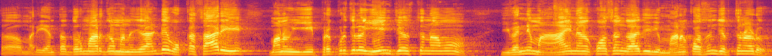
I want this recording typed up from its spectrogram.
సో మరి ఎంత దుర్మార్గం మనం అంటే ఒక్కసారి మనం ఈ ప్రకృతిలో ఏం చేస్తున్నామో ఇవన్నీ మా ఆయన కోసం కాదు ఇది మన కోసం చెప్తున్నాడు.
